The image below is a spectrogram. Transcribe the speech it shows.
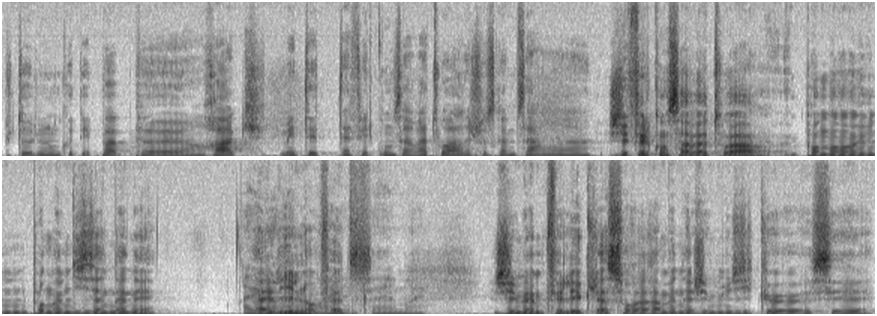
plutôt dans le côté pop, euh, rock, mais t'as fait le conservatoire, des choses comme ça. J'ai fait le conservatoire pendant une, pendant une dizaine d'années, ah, à Lille même, en ouais, fait. Même, ouais. J'ai même fait les classes horaires aménagées musique, euh, c'est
